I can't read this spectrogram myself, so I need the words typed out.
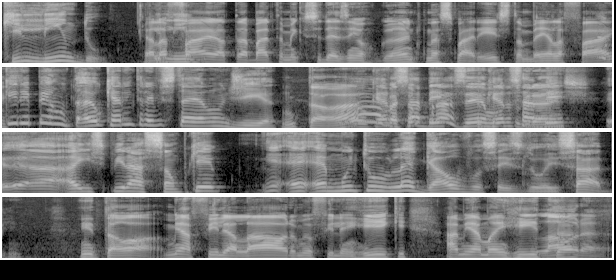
Que lindo. Ela faz, ela trabalha também com esse desenho orgânico nas paredes também, ela faz. Eu queria perguntar, eu quero entrevistar ela um dia. Então, ah, eu quero saber, um prazer, eu quero saber. Eh, a, a, inspiração, porque é, é muito legal vocês dois, sabe? Então, ó, minha filha Laura, meu filho Henrique, a minha mãe Rita. Laura.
